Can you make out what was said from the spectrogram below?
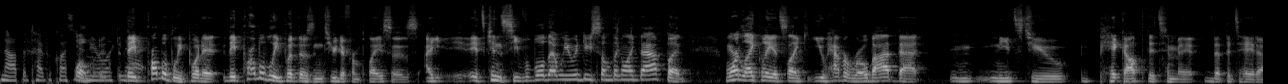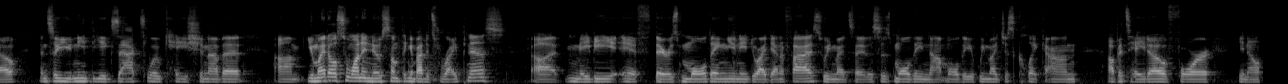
not the type of question well, you're looking they at? They probably put it they probably put those in two different places. I it's conceivable that we would do something like that, but more likely it's like you have a robot that needs to pick up the tomato, the potato, and so you need the exact location of it. Um, you might also want to know something about its ripeness. Uh, maybe if there's molding you need to identify, so we might say this is moldy, not moldy. If we might just click on a potato for you know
